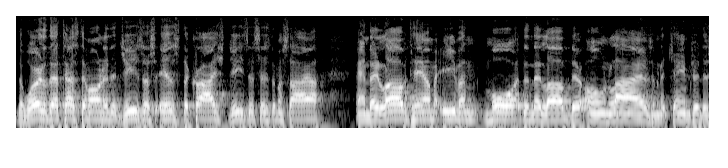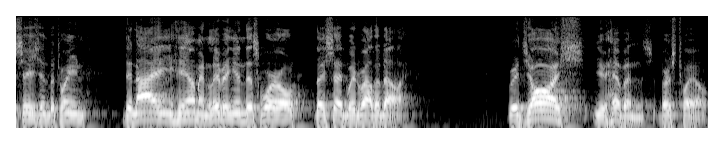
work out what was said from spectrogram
the word of their testimony that Jesus is the Christ, Jesus is the Messiah, and they loved him even more than they loved their own lives. And when it came to a decision between denying him and living in this world, they said, We'd rather die. Rejoice, you heavens, verse 12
